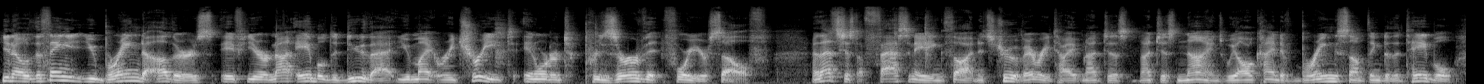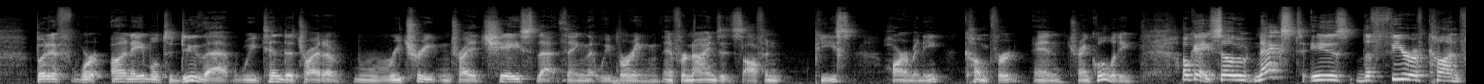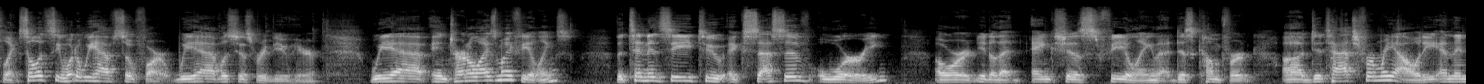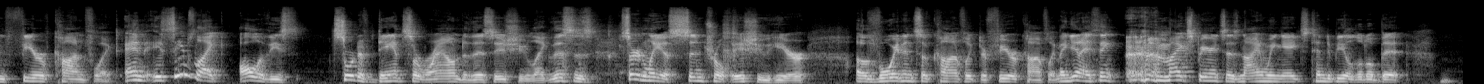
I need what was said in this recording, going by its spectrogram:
you know, the thing you bring to others, if you're not able to do that, you might retreat in order to preserve it for yourself. And that's just a fascinating thought, and it's true of every type, not just not just nines. We all kind of bring something to the table, but if we're unable to do that, we tend to try to retreat and try to chase that thing that we bring. And for nines, it's often peace, harmony, comfort, and tranquility. Okay, so next is the fear of conflict. So let's see, what do we have so far? We have, let's just review here. We have internalize my feelings, the tendency to excessive worry, or you know that anxious feeling that discomfort uh, detached from reality and then fear of conflict and it seems like all of these sort of dance around this issue like this is certainly a central issue here avoidance of conflict or fear of conflict. And again, I think my experience as nine wing eights tend to be a little bit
